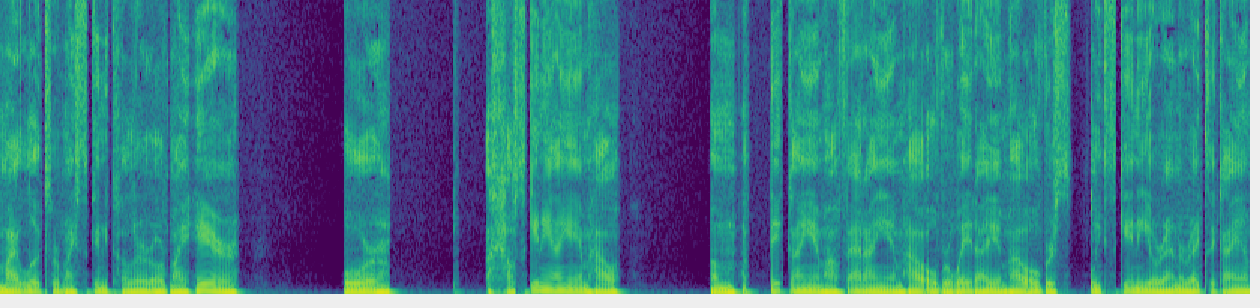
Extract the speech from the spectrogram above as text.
my looks or my skin color or my hair or how skinny I am, how um thick I am, how fat I am, how overweight I am, how overly skinny or anorexic I am,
